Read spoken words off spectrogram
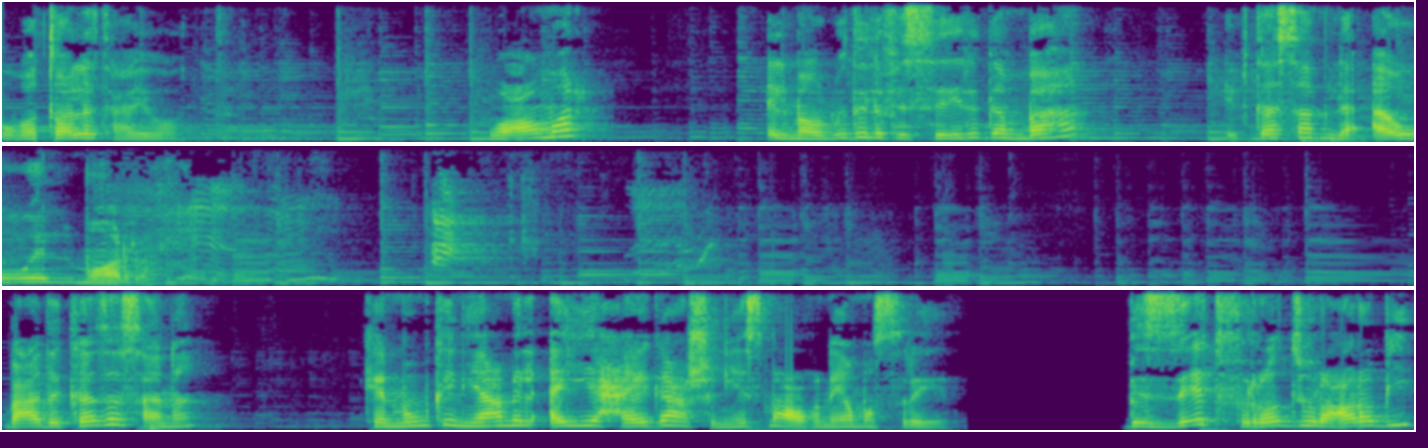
وبطلت عياط. وعمر المولود اللي في السرير جنبها ابتسم لأول مرة. بعد كذا سنة كان ممكن يعمل أي حاجة عشان يسمع أغنية مصرية بالذات في الراديو العربي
